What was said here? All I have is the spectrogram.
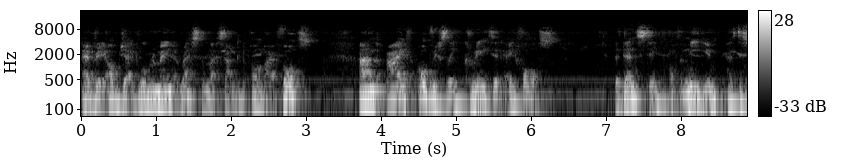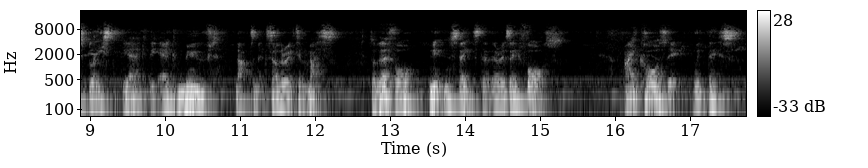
every object will remain at rest unless acted upon by a force, and I've obviously created a force. The density of the medium has displaced the egg. The egg moved. That's an accelerated mass. So therefore, Newton states that there is a force. I caused it with this.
